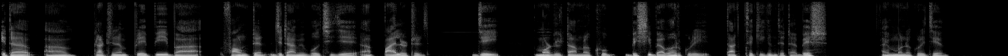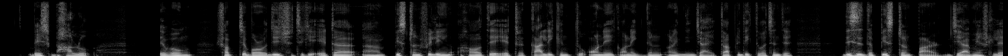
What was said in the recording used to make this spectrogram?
এটা প্লাটিনাম প্রেপি বা ফাউন্টেন যেটা আমি বলছি যে পাইলটের যেই মডেলটা আমরা খুব বেশি ব্যবহার করি, তার থেকে কিন্তু এটা বেশ, আমি মনে করি যে, বেশ ভালো। এবং সবচেয়ে বড় জিনিস হচ্ছে কি, এটা পিস্টন ফিলিং হওয়াতে এটার কালি কিন্তু অনেক অনেক দিন অনেক দিন যায়। তো আপনি দেখতে পাচ্ছেন যে this is the piston part যে আমি আসলে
